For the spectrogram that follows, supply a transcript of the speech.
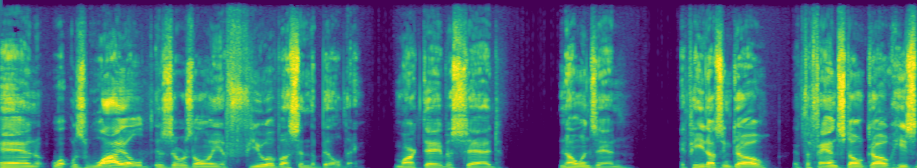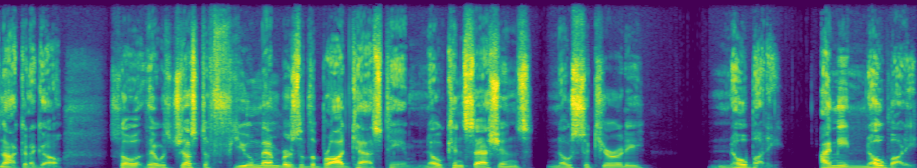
And what was wild is there was only a few of us in the building. Mark Davis said, No one's in. If he doesn't go, if the fans don't go, he's not going to go. So there was just a few members of the broadcast team, no concessions, no security, nobody. I mean, nobody.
